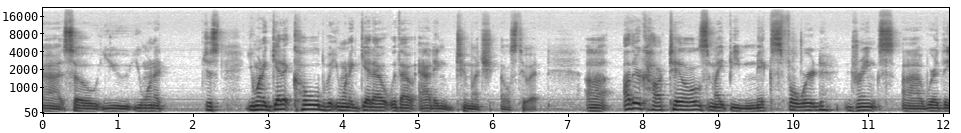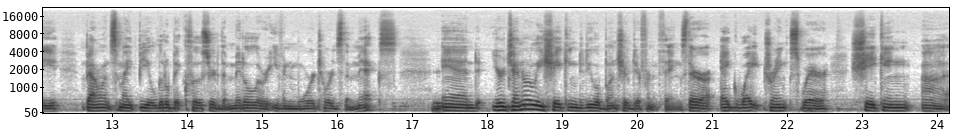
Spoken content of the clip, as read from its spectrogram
Uh, so you you want to just you want to get it cold, but you want to get out without adding too much else to it. Uh, other cocktails might be mix forward drinks uh, where the balance might be a little bit closer to the middle or even more towards the mix. And you're generally shaking to do a bunch of different things. There are egg white drinks where shaking uh,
